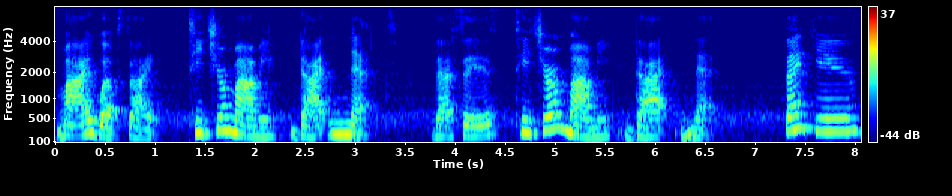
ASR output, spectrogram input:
my website, teachermommy.net. That says teachermommy.net. Thank you.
